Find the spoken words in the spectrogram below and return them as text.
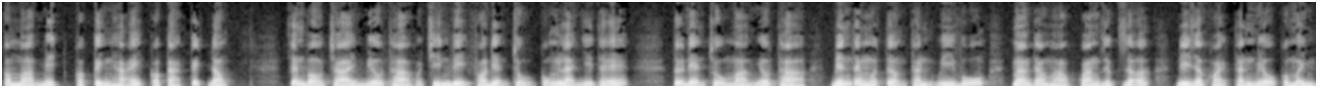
có mở mịt, có kinh hãi, có cả kích động. Trên bầu trời, miếu thờ của chín vị phó điện chủ cũng là như thế. Tứ điện chủ mở miếu thờ, biến thành một tượng thần uy vũ, mang theo hảo quang rực rỡ, đi ra khỏi thần miếu của mình.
